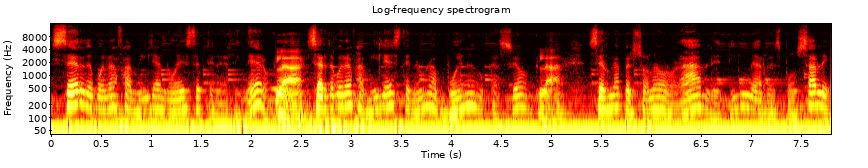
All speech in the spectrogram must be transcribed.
ser de buena familia no es de tener dinero. Claro. Ser de buena familia es tener una buena educación. Claro. Ser una persona honorable, digna, responsable,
